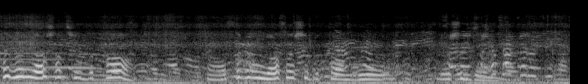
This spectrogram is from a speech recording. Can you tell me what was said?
새벽 6시부터, 어, 새벽 6시부터 문을 여신대요. 이거.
